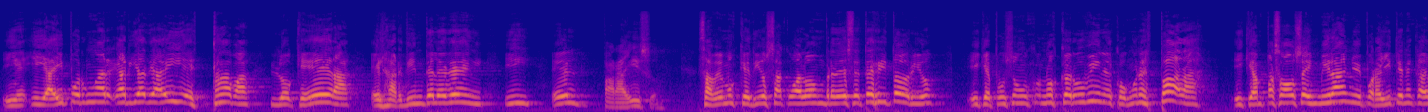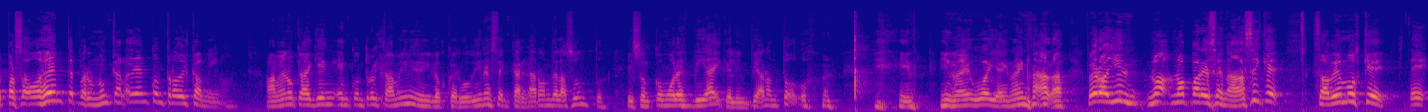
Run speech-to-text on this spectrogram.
Y, y, ahí por un área de ahí estaba lo que era el jardín del Edén y el paraíso. Sabemos que Dios sacó al hombre de ese territorio y que puso unos querubines con una espada y que han pasado seis mil años y por allí tienen que haber pasado gente, pero nunca nadie ha encontrado el camino. A menos que alguien encontró el camino y los querubines se encargaron del asunto. Y son como el FBI que limpiaron todo. y, no hay huella y no hay nada. Pero allí no, aparece nada. Así que sabemos que eh,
